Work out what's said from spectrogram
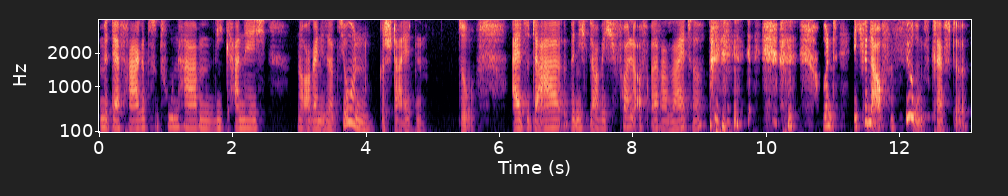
mit der Frage zu tun haben, wie kann ich eine Organisation gestalten? So. Also da bin ich, glaube ich, voll auf eurer Seite. und ich finde auch für Führungskräfte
